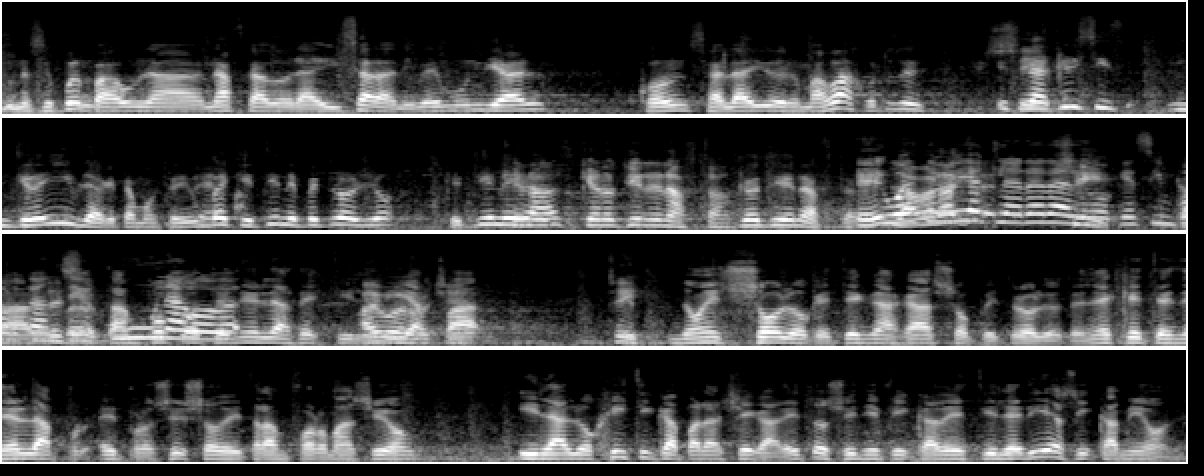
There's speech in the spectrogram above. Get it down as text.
No se puede pagar una nafta dolarizada a nivel mundial con salarios de los más bajos. Entonces, es Sí. una crisis increíble la que estamos teniendo. Un país que tiene petróleo, que tiene Que no, gas, que no tiene nafta. que no tiene nafta. Eh, Igual te voy a que- aclarar algo sí. que es Claro, importante. pero Una tampoco gober- tenés las. Sí. No es solo que tengas gas o petróleo, tenés que tener la- el proceso de transformación y la logística para llegar. Esto significa destilerías y camiones.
